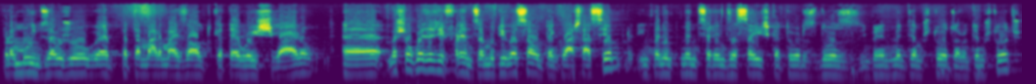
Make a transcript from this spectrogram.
Para muitos é um jogo é patamar mais alto que até hoje chegaram, uh, mas são coisas diferentes. A motivação tem que lá estar sempre, independentemente de serem 16, 14, 12, independentemente de temos todos ou não temos todos.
